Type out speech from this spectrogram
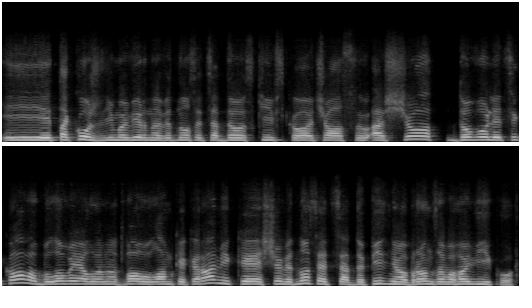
І також, ймовірно, відноситься до скіфського часу. А що доволі цікаво, було виявлено два уламки кераміки, що відносяться до пізнього бронзового віку.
